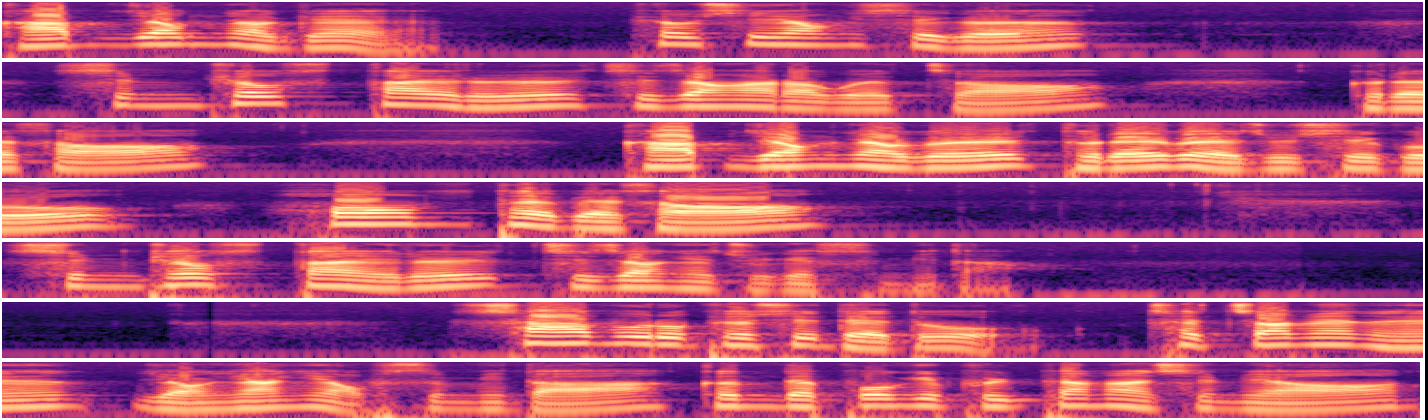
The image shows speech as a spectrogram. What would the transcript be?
값 영역에 표시 형식은 심표 스타일을 지정하라고 했죠. 그래서 값 영역을 드래그 해주시고 홈 탭에서 심표 스타일을 지정해 주겠습니다. 샵으로 표시돼도 채점에는 영향이 없습니다. 근데 보기 불편하시면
